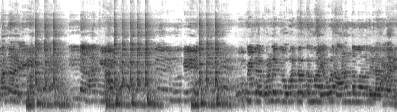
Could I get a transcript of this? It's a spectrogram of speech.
பல்லழகி நீண்ட நாக்கு மூக்கு. கூப்பிட்ட குரலுக்கு ஓட்டோட்டமா எவ்வளவு ஆனந்தமா வந்துக்கிறாங்க பாரு.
